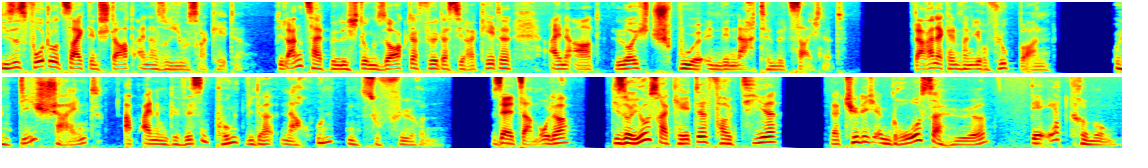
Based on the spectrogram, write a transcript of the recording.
Dieses Foto zeigt den Start einer Soyuz-Rakete. Die Langzeitbelichtung sorgt dafür, dass die Rakete eine Art Leuchtspur in den Nachthimmel zeichnet. Daran erkennt man ihre Flugbahn. Und die scheint ab einem gewissen Punkt wieder nach unten zu führen. Seltsam, oder? Die Soyuz-Rakete folgt hier natürlich in großer Höhe der Erdkrümmung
